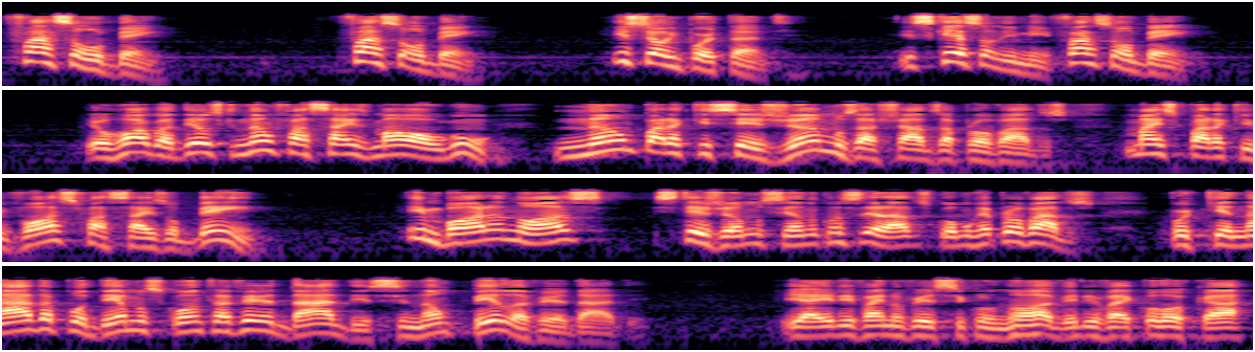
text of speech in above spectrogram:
façam o bem, façam o bem. Isso é o importante. Esqueçam de mim, façam o bem. Eu rogo a Deus que não façais mal algum, não para que sejamos achados aprovados, mas para que vós façais o bem, embora nós estejamos sendo considerados como reprovados, porque nada podemos contra a verdade, senão pela verdade. E aí ele vai no versículo 9, ele vai colocar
